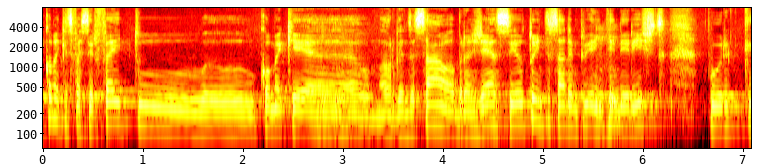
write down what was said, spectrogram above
Como é que isso vai ser feito? Como é que é a organização, a abrangência? Eu estou interessado em uhum. entender isto porque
